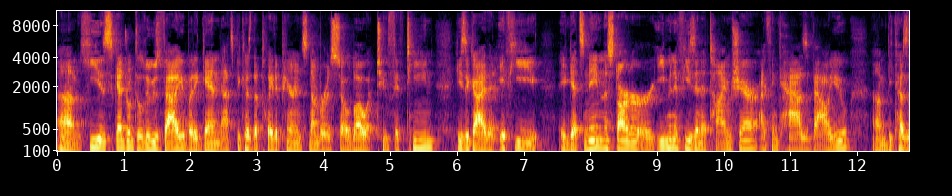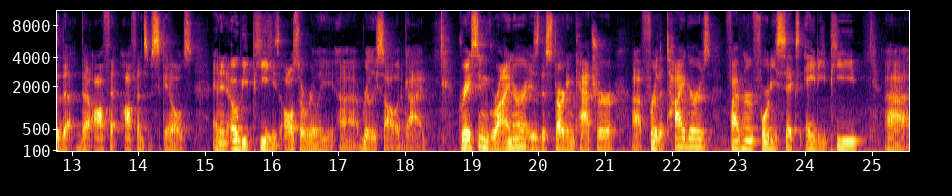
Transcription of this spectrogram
Um, he is scheduled to lose value, but again, that's because the plate appearance number is so low at 215. He's a guy that if he it gets named the starter, or even if he's in a timeshare, I think has value um, because of the the off- offensive skills. And in OBP, he's also really uh, really solid guy. Grayson Greiner is the starting catcher uh, for the Tigers. 546 ADP, uh,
